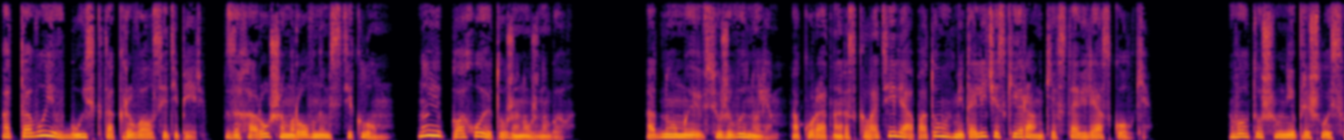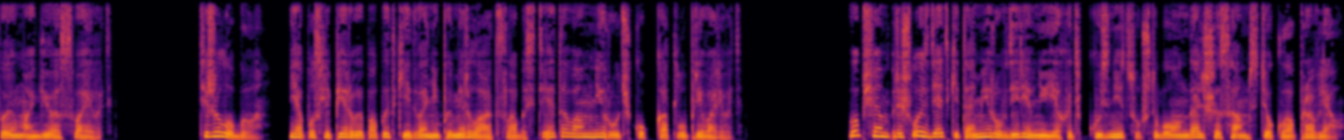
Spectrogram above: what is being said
Оттого и в Буйск так рвался теперь, за хорошим ровным стеклом. Ну и плохое тоже нужно было. Одно мы все же вынули, аккуратно расколотили, а потом в металлические рамки вставили осколки. Вот уж мне пришлось свою магию осваивать. Тяжело было. Я после первой попытки едва не померла от слабости. Это вам не ручку к котлу приваривать. В общем, пришлось дядьке Тамиру в деревню ехать к кузнецу, чтобы он дальше сам стекла оправлял.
